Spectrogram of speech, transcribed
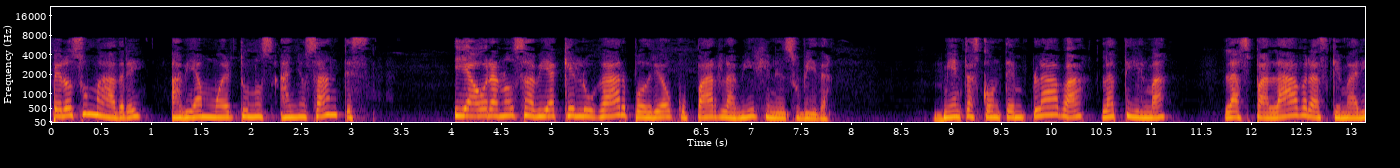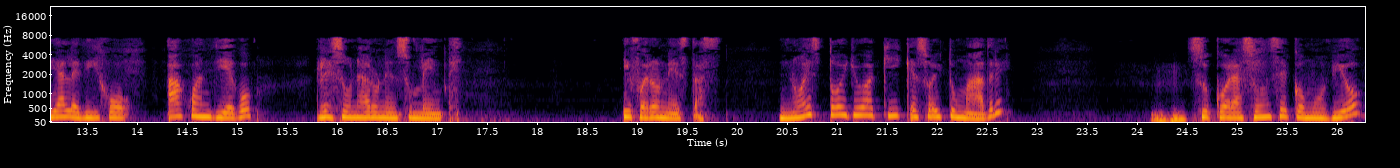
Pero su madre había muerto unos años antes y ahora no sabía qué lugar podría ocupar la Virgen en su vida. Mientras contemplaba la tilma, las palabras que María le dijo a Juan Diego resonaron en su mente. Y fueron estas. ¿No estoy yo aquí que soy tu madre? Su corazón se conmovió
